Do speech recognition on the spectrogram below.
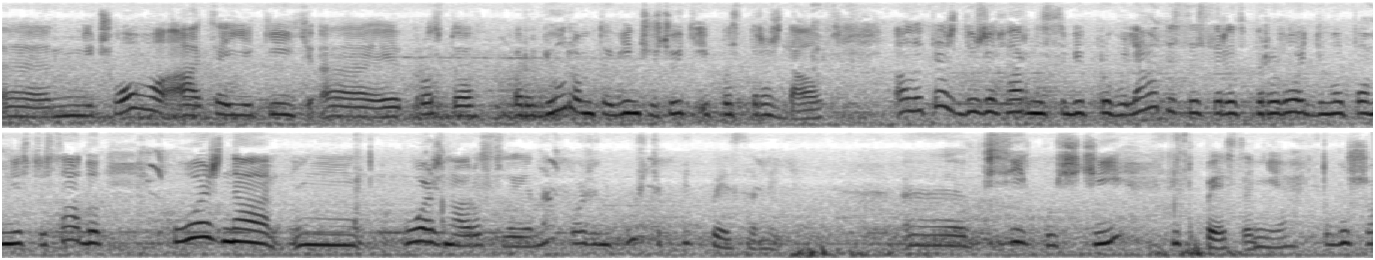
е, нічого, а цей, який е, просто бордюром, то він чуть-чуть і постраждав. Але теж дуже гарно собі прогулятися серед природнього повністю саду. Кожна, кожна рослина, кожен кущик підписаний. Е, Всі кущі підписані, тому що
